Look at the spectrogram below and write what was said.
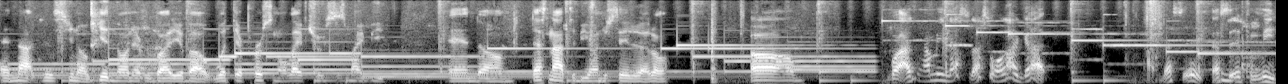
And not just you know getting on everybody about what their personal life choices might be and um, that's not to be understated at all. Um, but I, I mean, that's that's all I got. That's it. That's it for me.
